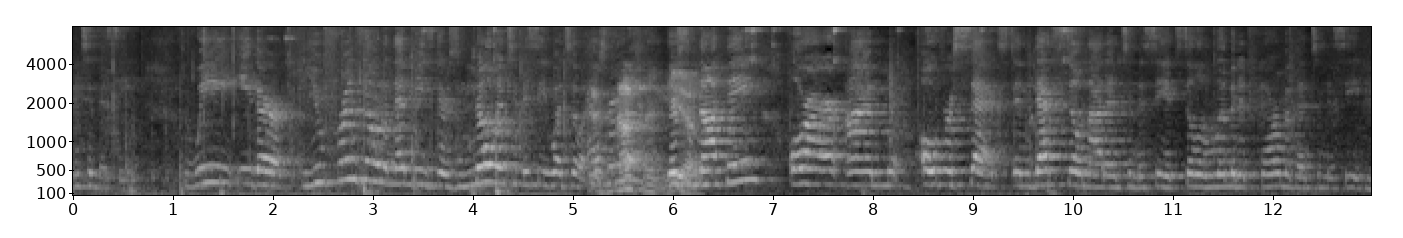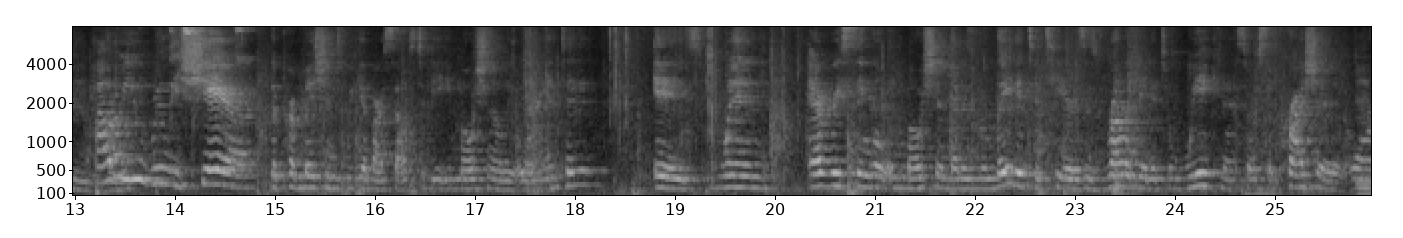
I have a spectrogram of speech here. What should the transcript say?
intimacy. We either you friend zone and that means there's no intimacy whatsoever. There's nothing, There's yeah. nothing, or I'm oversexed and that's still not intimacy. It's still a limited form of intimacy. How do you really share the permissions we give ourselves to be emotionally oriented? Is when every single emotion that is related to tears is relegated to weakness or suppression or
